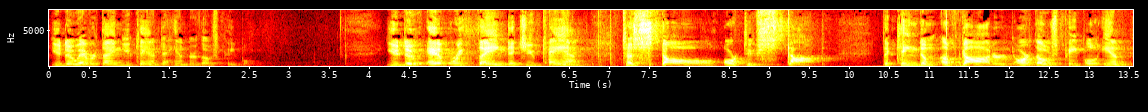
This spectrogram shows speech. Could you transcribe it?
You do everything you can to hinder those people. You do everything that you can to stall or to stop the kingdom of God or, or those people in,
